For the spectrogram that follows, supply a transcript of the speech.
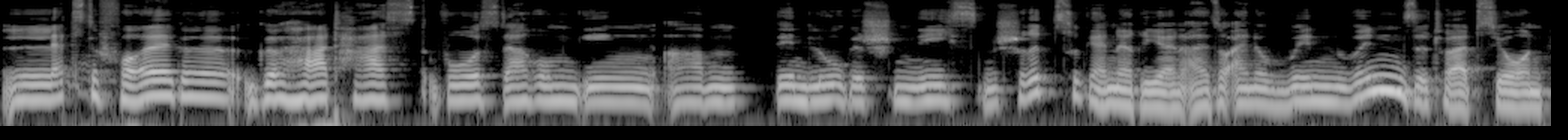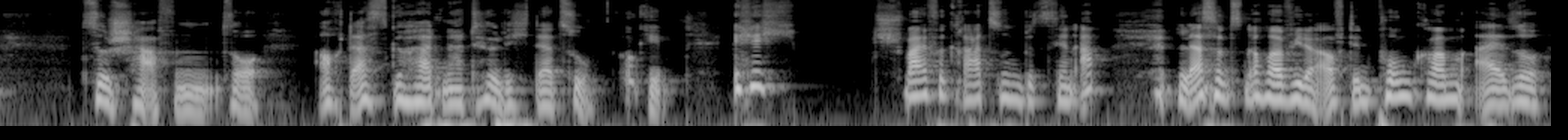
letzte Folge gehört hast, wo es darum ging, ähm, den logischen nächsten Schritt zu generieren, also eine Win-Win-Situation zu schaffen, so, auch das gehört natürlich dazu. Okay, ich schweife gerade so ein bisschen ab. Lass uns nochmal wieder auf den Punkt kommen. Also,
